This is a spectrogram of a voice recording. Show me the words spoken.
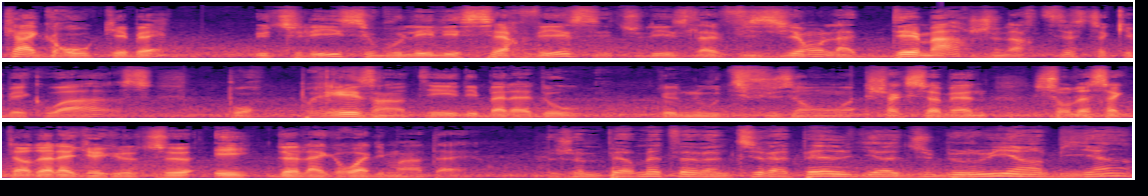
qu'Agro-Québec utilise, si vous voulez, les services, utilise la vision, la démarche d'une artiste québécoise pour présenter des balados que nous diffusons chaque semaine sur le secteur de l'agriculture et de l'agroalimentaire. Je me permets de faire un petit rappel. Il y a du bruit ambiant.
